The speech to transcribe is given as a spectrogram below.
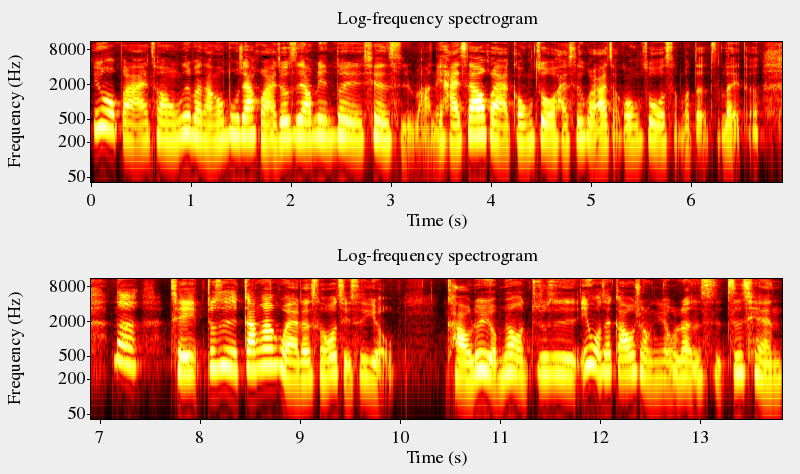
因为我本来从日本打工度假回来，就是要面对现实嘛，你还是要回来工作，还是回来找工作什么的之类的。那前就是刚刚回来的时候，其实有考虑有没有，就是因为我在高雄也有认识之前。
